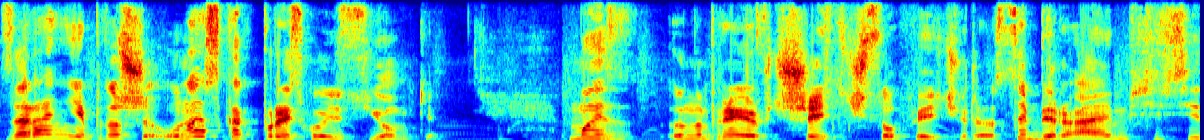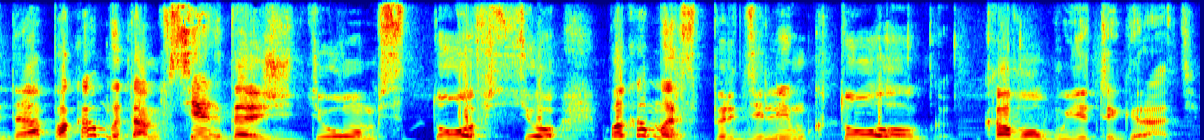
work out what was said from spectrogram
заранее... Потому что у нас как происходят съемки. Мы, например, в 6 часов вечера собираемся все, да, пока мы там всех дождемся, то все, пока мы распределим, кто кого будет играть.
